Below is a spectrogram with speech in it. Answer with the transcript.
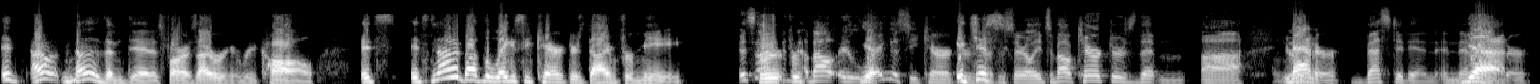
it I don't none of them did as far as I re- recall. It's it's not about the legacy characters dying for me. It's not For- even for- about a yeah, legacy characters just- necessarily. It's about characters that uh you're Matter. vested in and that Yeah, matter.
